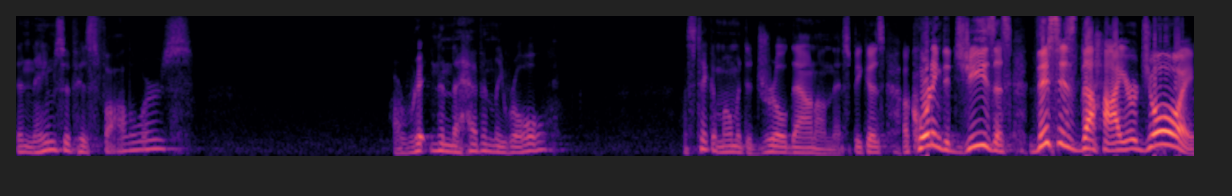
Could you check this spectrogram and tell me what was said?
the names of his followers are written in the heavenly roll. Let's take a moment to drill down on this because, according to Jesus, this is the higher joy.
